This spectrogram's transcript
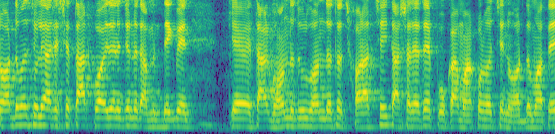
নর্দমাতে চলে আসে, সে তার প্রয়োজনের জন্য আপনি দেখবেন তার গন্ধ, দুর্গন্ধ তো ছড়াচ্ছেই, তার সাথে সাথে পোকা মাকড় হচ্ছে নর্দমাতে।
